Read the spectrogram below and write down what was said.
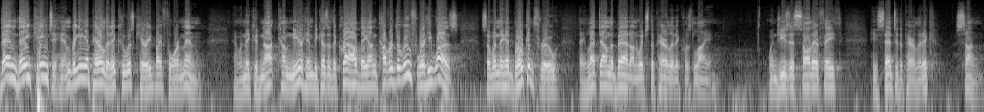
Then they came to him, bringing a paralytic who was carried by four men. And when they could not come near him because of the crowd, they uncovered the roof where he was. So when they had broken through, they let down the bed on which the paralytic was lying. When Jesus saw their faith, he said to the paralytic, Son,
